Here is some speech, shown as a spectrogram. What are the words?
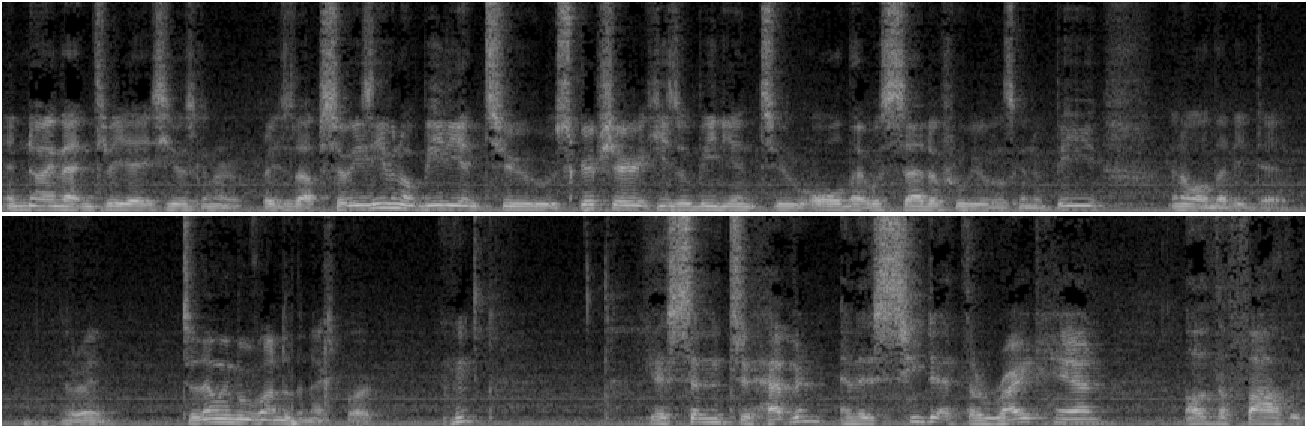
and knowing that in three days he was going to raise it up. So he's even obedient to Scripture. He's obedient to all that was said of who he was going to be, and all that he did. All right. So then we move on to the next part. Mm-hmm. He ascended to heaven and is seated at the right hand of the Father.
